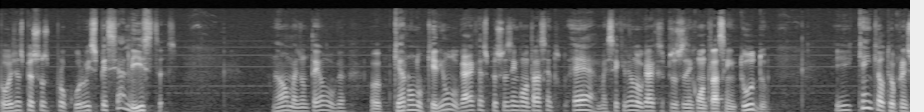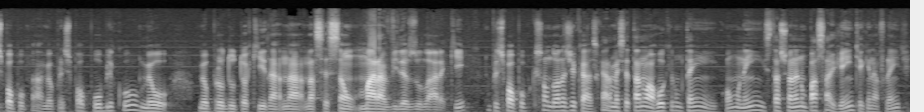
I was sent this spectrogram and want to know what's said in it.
hoje as pessoas procuram especialistas. Não, mas não tem um lugar. Eu quero um, queria um lugar que as pessoas encontrassem tudo. É, mas você queria um lugar que as pessoas encontrassem tudo? E quem que é o teu principal público? Ah, meu principal público, meu, meu produto aqui na, na, na seção Maravilhas do Lar aqui, o principal público são donas de casa. Cara, mas você está numa rua que não tem como nem estacionar, não passa gente aqui na frente.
